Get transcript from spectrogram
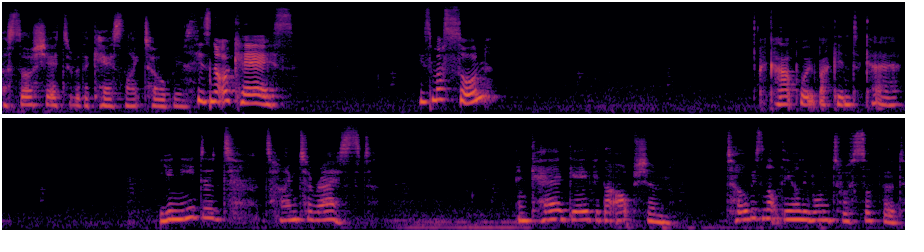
associated with a case like Toby's. He's not a case. He's my son. I can't put him back into care. You needed time to rest. And care gave you that option. Toby's not the only one to have suffered.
